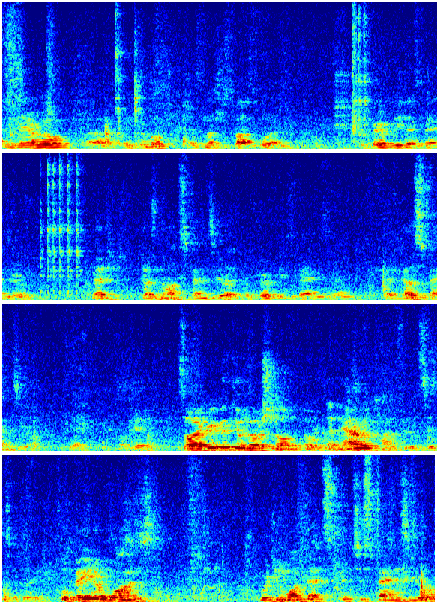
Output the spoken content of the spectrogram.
a narrow uh, interval as much as possible and preferably that spans zero. That does not span zero? That preferably spans zero. That does span zero. Yeah. Of, of a narrow confidence interval. For beta 1, Would you want that to span zero?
